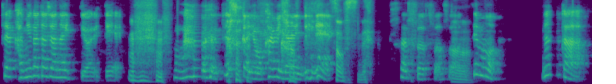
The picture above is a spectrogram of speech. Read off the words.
それは髪型じゃないって言われて、確かにもう髪ないんでね。そうですね。そうそうそうそう、うん、でも、なんか、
